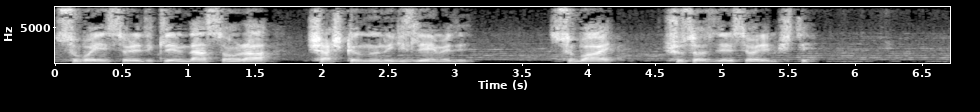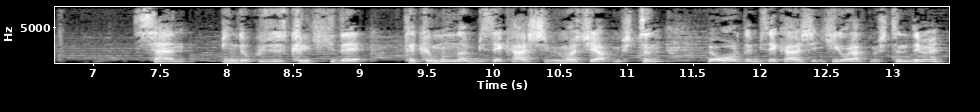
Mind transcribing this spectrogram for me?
subayın söylediklerinden sonra şaşkınlığını gizleyemedi. Subay şu sözleri söylemişti. Sen 1942'de takımınla bize karşı bir maç yapmıştın ve orada bize karşı iki gol atmıştın değil mi?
